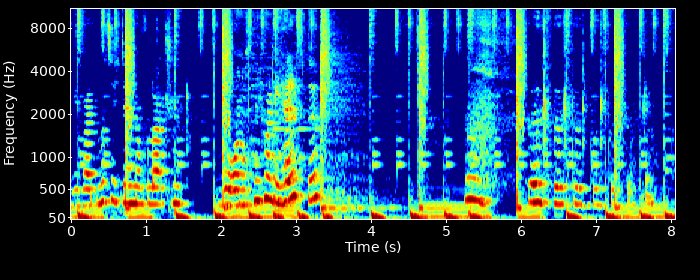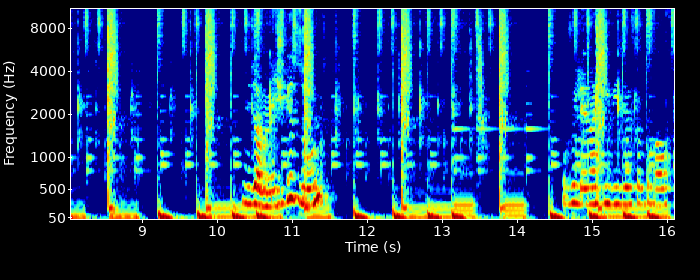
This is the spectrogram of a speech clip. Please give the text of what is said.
wie weit muss ich denn noch latschen? Boah, noch nicht mal die Hälfte. Ist aber nicht gesund. So viel Energie, wie der verbraucht.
